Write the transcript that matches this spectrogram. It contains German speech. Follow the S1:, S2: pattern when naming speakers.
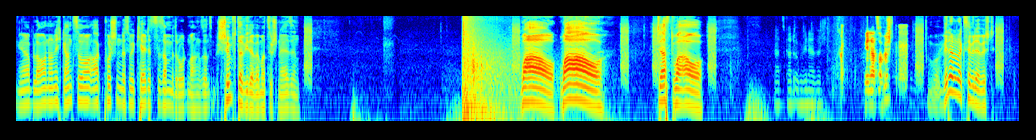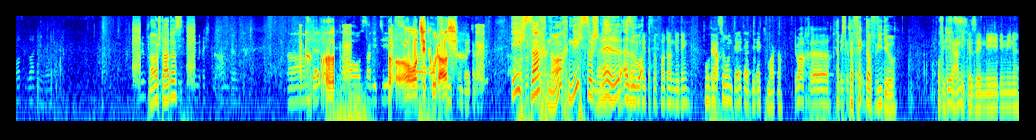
S1: Ja, blau noch nicht ganz so arg pushen, das will Kelt jetzt zusammen mit Rot machen, sonst schimpft er wieder, wenn wir zu schnell sind. Wow, wow. Just wow.
S2: Er hat's gerade irgendwen erwischt.
S3: Wen hat's erwischt?
S1: Will oder Xavier erwischt? Blauer Status?
S4: Ähm, Delta,
S5: Also-
S4: Blau, Sanität.
S5: Rot sieht gut aus.
S1: Ich sag noch, nicht so schnell, also
S6: Geht sofort an die Ding.
S4: Position Delta, direkt Marker.
S7: Ich mach, äh.
S1: ich hab's perfekt auf Video.
S6: Hab ich gar nicht gesehen, die, die Mine.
